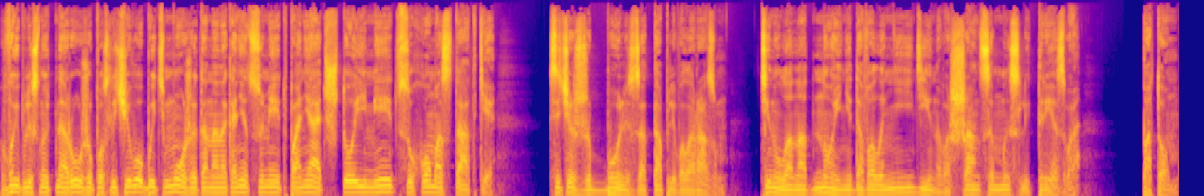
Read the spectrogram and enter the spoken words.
выплеснуть наружу, после чего, быть может, она наконец сумеет понять, что имеет в сухом остатке. Сейчас же боль затапливала разум, тянула на дно и не давала ни единого шанса мыслить трезво. Потом.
